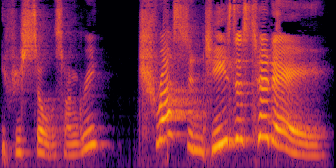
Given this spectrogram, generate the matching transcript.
If your soul is hungry, trust in Jesus today.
